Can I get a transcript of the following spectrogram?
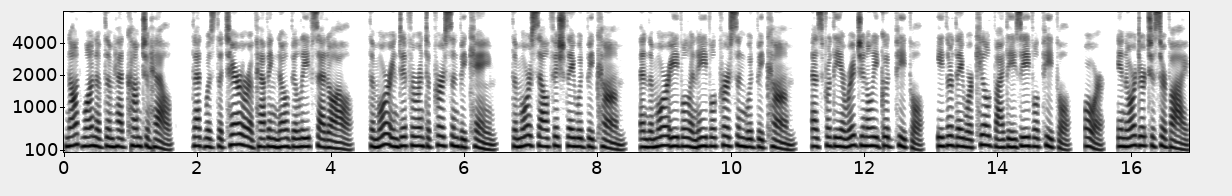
Not one of them had come to help. That was the terror of having no beliefs at all. The more indifferent a person became, the more selfish they would become and the more evil an evil person would become. As for the originally good people, either they were killed by these evil people, or, in order to survive,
